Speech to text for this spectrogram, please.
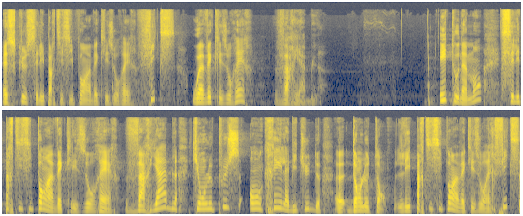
est-ce que c'est les participants avec les horaires fixes ou avec les horaires variables? Étonnamment, c'est les participants avec les horaires variables qui ont le plus ancré l'habitude euh, dans le temps. Les participants avec les horaires fixes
